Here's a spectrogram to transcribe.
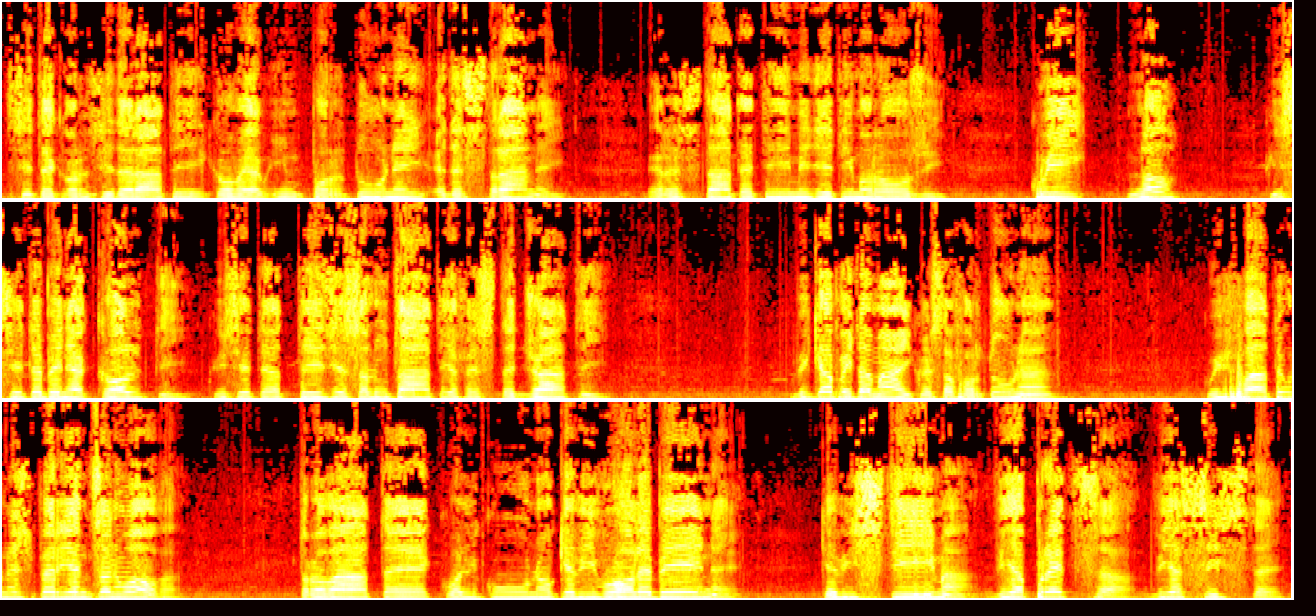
siete considerati come importuni ed estranei e restate timidi e timorosi. Qui no, qui siete bene accolti, qui siete attesi e salutati e festeggiati. Vi capita mai questa fortuna? Qui fate un'esperienza nuova, trovate qualcuno che vi vuole bene, che vi stima, vi apprezza, vi assiste.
